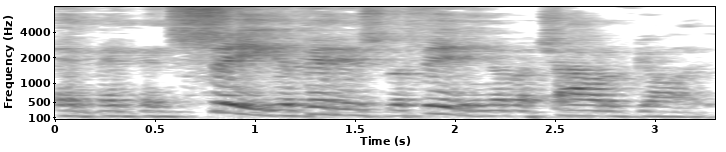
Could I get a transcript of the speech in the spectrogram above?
and, and, and see if it is befitting of a child of God.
